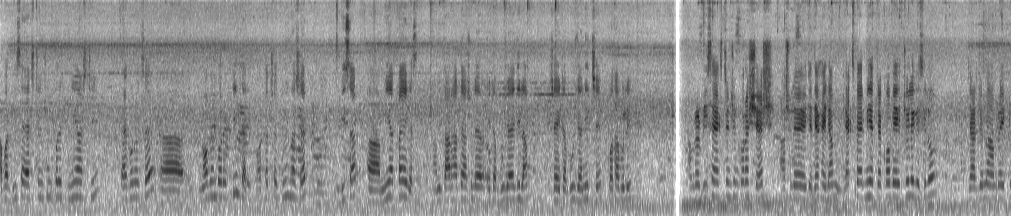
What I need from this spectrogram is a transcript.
আবার ভিসা এক্সটেনশন করে নিয়ে আসছি, এখন হচ্ছে নভেম্বরের তিন তারিখ, অর্থাৎ সে দুই মাসের ভিসার মেয়াদ পেয়ে গেছে। আমি তার হাতে আসলে এটা বুঝাই দিলাম, সে এটা বুঝা নিচ্ছে, কথা বলি। আমরা ভিসা এক্সটেনশন করা শেষ। আসলে এই যে দেখাইলাম এক্সপায়ার মেয়াদটা কবে চলে গেছিল যার জন্য আমরা একটু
